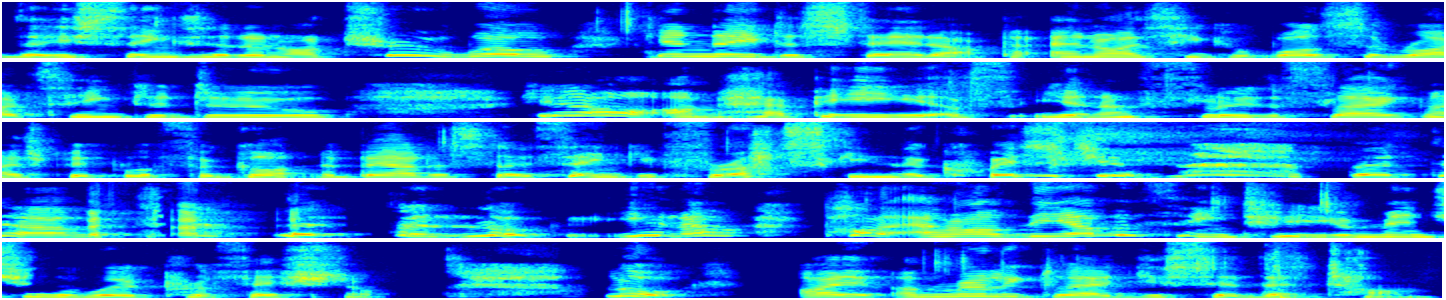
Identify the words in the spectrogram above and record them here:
these things that are not true, well, you need to stand up. And I think it was the right thing to do. You know, I'm happy, if, you know, flew the flag. Most people have forgotten about it. So thank you for asking the question. but, um, but, but look, you know, and the other thing too, you mentioned the word professional. Look, I, I'm really glad you said that, Tom,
